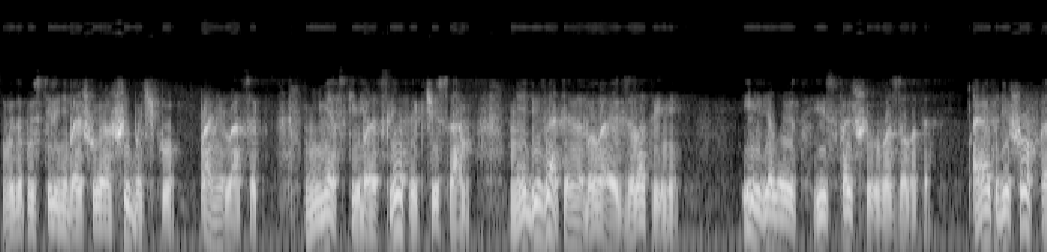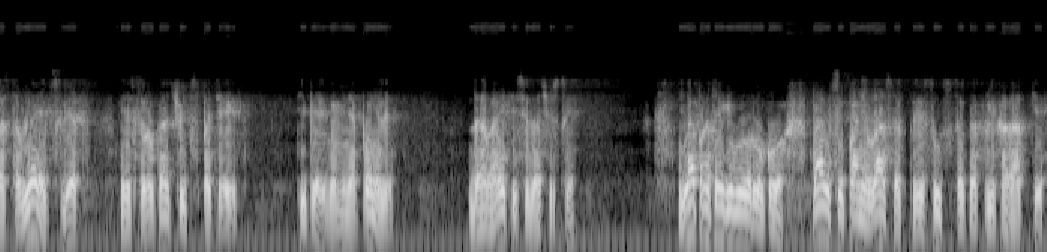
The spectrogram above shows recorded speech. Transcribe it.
Вы допустили небольшую ошибочку, пани Ласок. Немецкие браслеты к часам не обязательно бывают золотыми. Их делают из фальшивого золота. А эта дешевка оставляет след, если рука чуть вспотеет. Теперь вы меня поняли? Давайте сюда часы. Я протягиваю руку. Пальцы пани Ласок трясутся, как в лихорадке.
